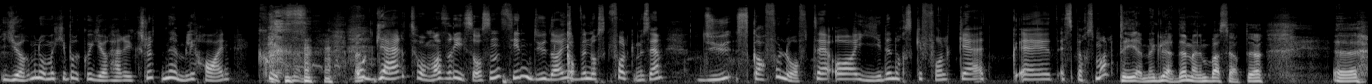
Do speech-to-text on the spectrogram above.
gjør vi noe vi ikke bruker å gjøre her i Ukeslutt, nemlig ha en quiz. og Geir Thomas Risaasen, siden du da jobber ved Norsk Folkemuseum, du skal få lov til å gi det norske folk et, et, spørsmål. Det gjør meg glede, men jeg må bare si at det, eh,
